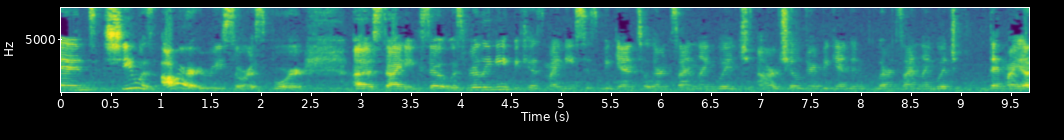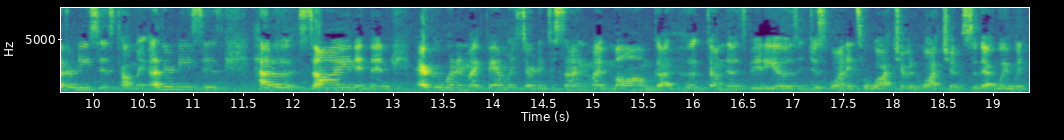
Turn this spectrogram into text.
and she was our resource for uh, signing. So it was really neat because my nieces began to learn sign language, our children began to learn sign language, then my other nieces taught my other nieces how to sign, and then everyone in my family started to sign. My mom got hooked on those videos and just wanted to watch them and watch them so that way when,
